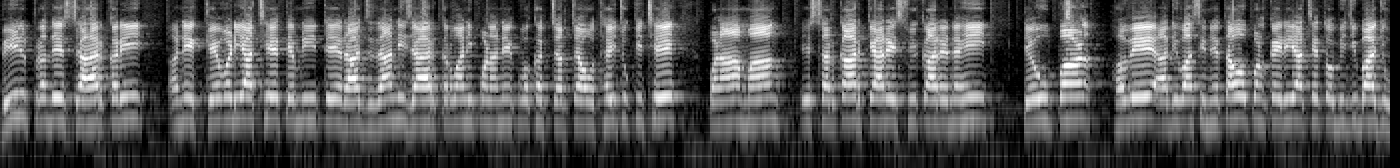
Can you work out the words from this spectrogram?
ભીલ પ્રદેશ જાહેર કરી અને કેવડિયા છે તેમની તે રાજધાની જાહેર કરવાની પણ અનેક વખત ચર્ચાઓ થઈ ચૂકી છે. પણ આ માંગ એ સરકાર ક્યારેય સ્વીકારે નહીં. તેવું પણ હવે આદિવાસી નેતાઓ પણ કહી રહ્યા છે. તો બીજી બાજુ,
